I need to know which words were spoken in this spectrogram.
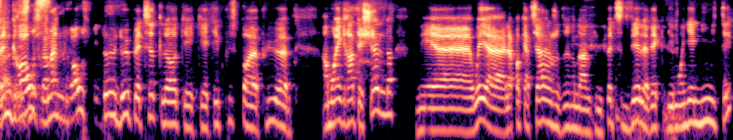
une grosse, vraiment une grosse, puis deux, deux petites là, qui, qui étaient plus, plus euh, en moins grande échelle. Mais oui, à la Pocatière, je veux dire, dans une petite ville avec des moyens limités.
